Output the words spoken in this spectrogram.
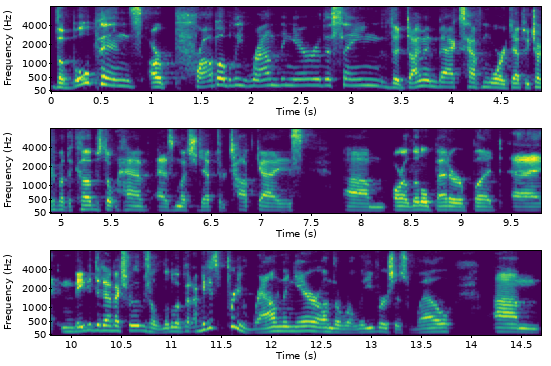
The bullpens are probably rounding error the same. The Diamondbacks have more depth. We talked about the Cubs don't have as much depth. Their top guys um, are a little better, but uh, maybe the Diamondbacks relievers are a little bit better. I mean, it's pretty rounding error on the relievers as well. Um,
